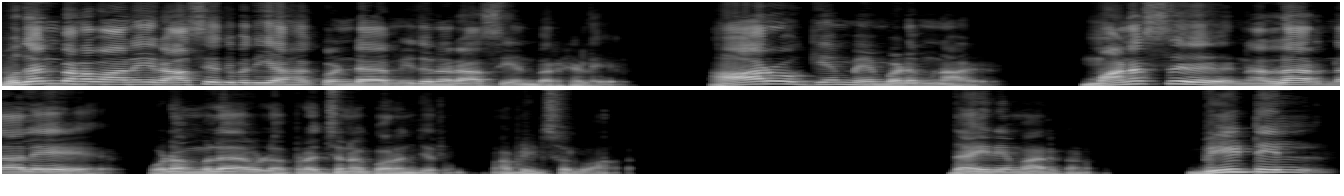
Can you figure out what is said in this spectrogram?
புதன் பகவானை ராசி அதிபதியாக கொண்ட மிதுன ராசி என்பர்களே ஆரோக்கியம் மேம்படும் நாள். மனசு நல்லா இருந்தாலே உடம்புல உள்ள பிரச்சனை குறைஞ்சிரும் அப்படின்னு சொல்லுவாங்க. தைரியமாக இருக்கணும். வீட்டில்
